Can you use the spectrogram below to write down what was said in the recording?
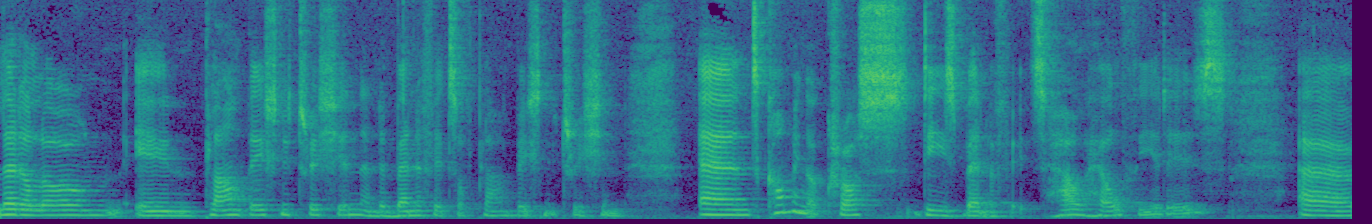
let alone in plant based nutrition and the benefits of plant based nutrition. And coming across these benefits, how healthy it is, uh,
